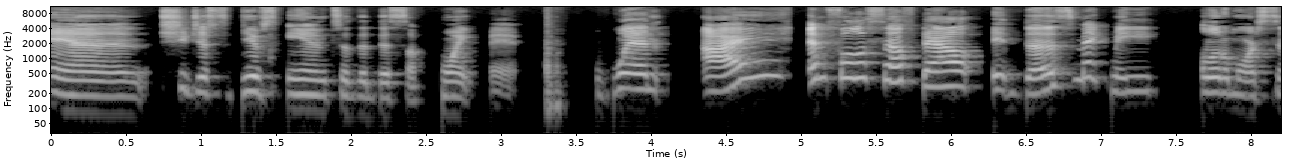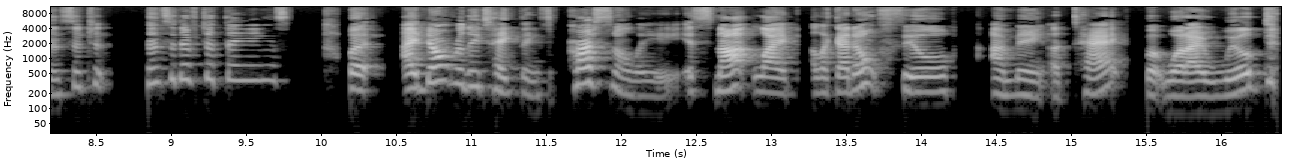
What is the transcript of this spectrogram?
and she just gives in to the disappointment. When I am full of self doubt. It does make me a little more sensitive sensitive to things, but I don't really take things personally. It's not like like I don't feel I'm being attacked, but what I will do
